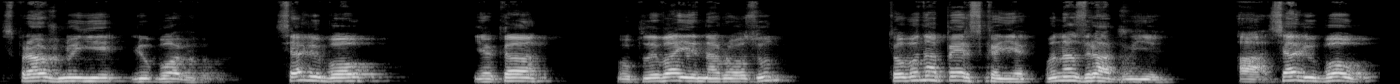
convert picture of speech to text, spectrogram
справжньої любові. Ця любов, яка впливає на розум, то вона перскає, вона зраджує. А ця любов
